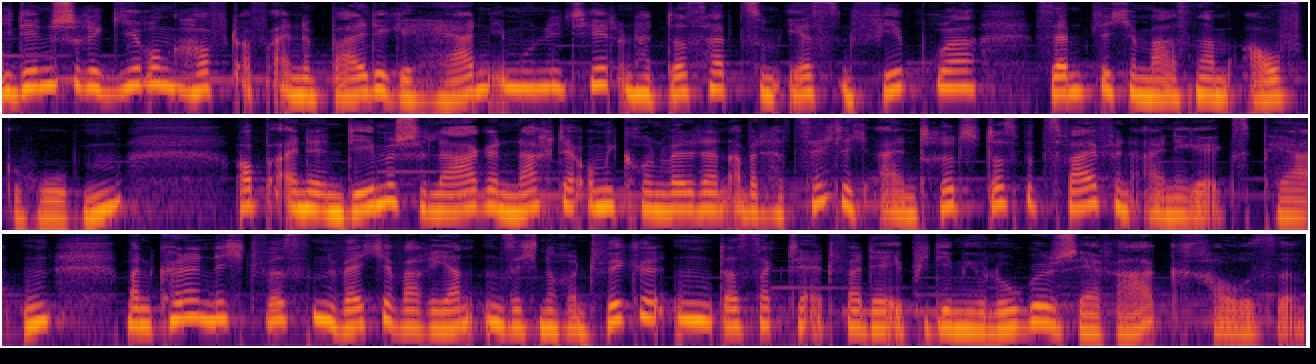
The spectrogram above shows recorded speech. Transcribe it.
Die dänische Regierung hofft auf eine baldige Herdenimmunität und hat deshalb zum 1. Februar sämtliche Maßnahmen aufgehoben. Ob eine endemische Lage nach der Omikronwelle dann aber tatsächlich eintritt, das bezweifeln einige Experten. Man könne nicht wissen, welche Varianten sich noch entwickelten, das sagte etwa der Epidemiologe Gerard Krause.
